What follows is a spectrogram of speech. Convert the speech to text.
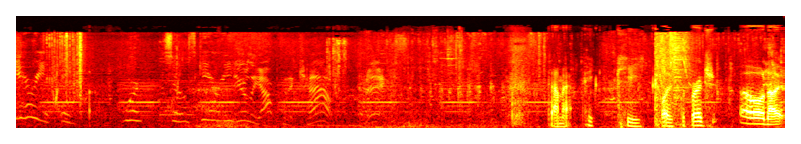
scary if they were so scary. Nearly out for the count. Thanks. damn it. He he closed the bridge. Oh no.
